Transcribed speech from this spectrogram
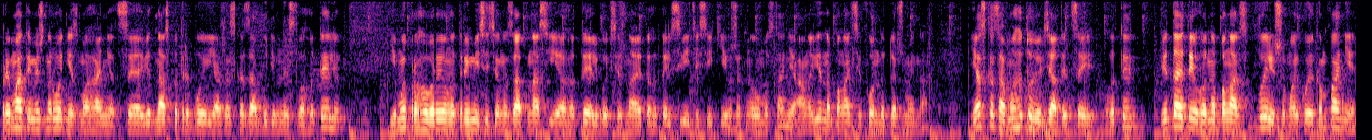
Приймати міжнародні змагання це від нас потребує, я вже сказав, будівництва готелів. І ми проговорили три місяці назад. У нас є готель, ви всі знаєте, готель Світіс, який в жахливому стані, але він на балансі фонду держмайна. Я сказав, ми готові взяти цей готель, віддайте його на баланс, вирішимо якої компанії.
